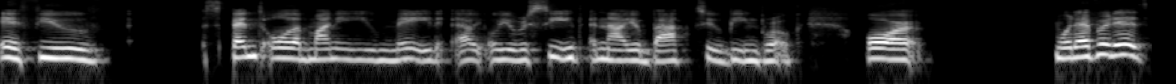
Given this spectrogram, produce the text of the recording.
if you've spent all the money you made uh, or you received and now you're back to being broke or whatever it is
